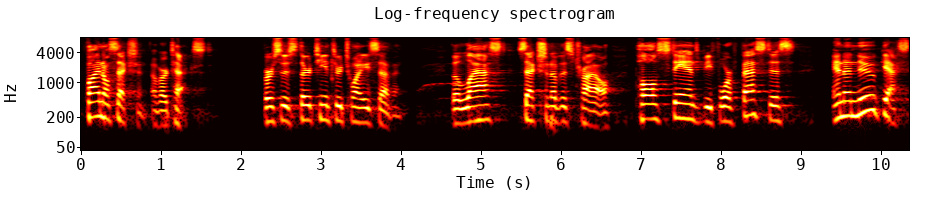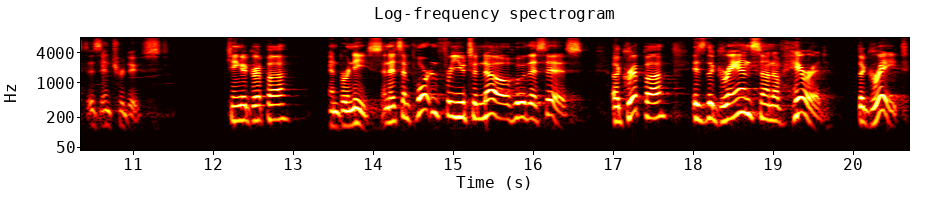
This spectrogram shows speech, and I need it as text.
Final section of our text, verses 13 through 27. The last section of this trial, Paul stands before Festus, and a new guest is introduced King Agrippa and Bernice. And it's important for you to know who this is. Agrippa is the grandson of Herod the Great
